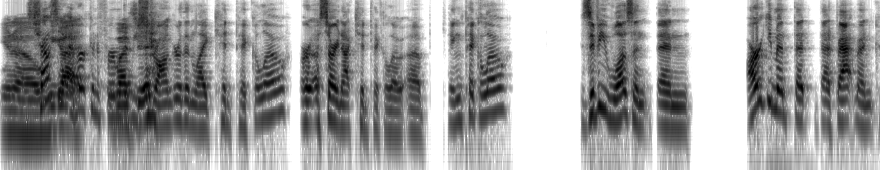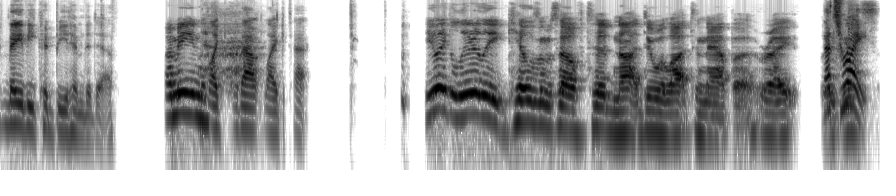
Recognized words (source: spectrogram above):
You know, Is Chaozu ever confirmed to be of- stronger than like Kid Piccolo? Or uh, sorry, not Kid Piccolo, uh, King Piccolo? Because if he wasn't, then argument that that Batman maybe could beat him to death, I mean, like without like tech. he like literally kills himself to not do a lot to Nappa, right? That's Like, right. it's-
